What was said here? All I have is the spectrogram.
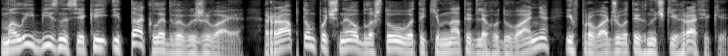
малий бізнес, який і так ледве виживає, раптом почне облаштовувати кімнати для годування і впроваджувати гнучкі графіки?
